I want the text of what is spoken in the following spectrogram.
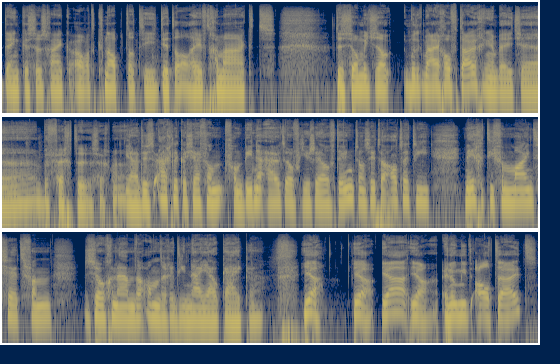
denken ze waarschijnlijk... oh, wat knap dat hij dit al heeft gemaakt. Dus zo moet, je zo, moet ik mijn eigen overtuiging een beetje bevechten, zeg maar. Ja, dus eigenlijk als jij van, van binnenuit over jezelf denkt... dan zit er altijd die negatieve mindset van de zogenaamde anderen die naar jou kijken. Ja, ja, ja, ja. En ook niet altijd.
